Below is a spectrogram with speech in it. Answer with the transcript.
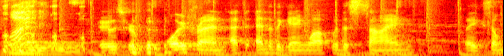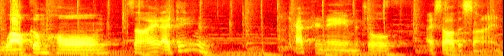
What? It was her boyfriend at the end of the gang walk with a sign, like some welcome home sign. I didn't even catch her name until I saw the sign.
